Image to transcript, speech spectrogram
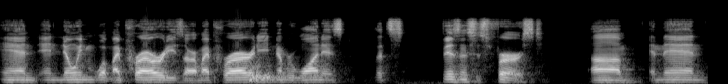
and and knowing what my priorities are. My priority number one is let's business is first, um, and then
